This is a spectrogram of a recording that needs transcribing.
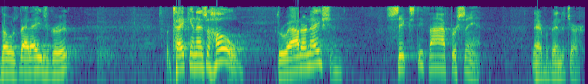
those that age group. But taken as a whole, throughout our nation, 65% never been to church.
